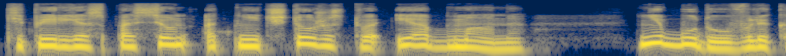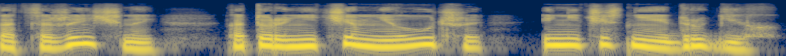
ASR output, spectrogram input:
Теперь я спасен от ничтожества и обмана. Не буду увлекаться женщиной, которая ничем не лучше, и не честнее других.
